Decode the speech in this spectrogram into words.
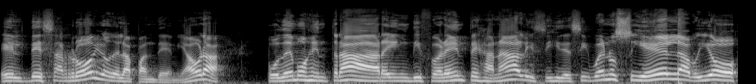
el desarrollo de la pandemia. Ahora, podemos entrar en diferentes análisis y decir, bueno, si Él la vio,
